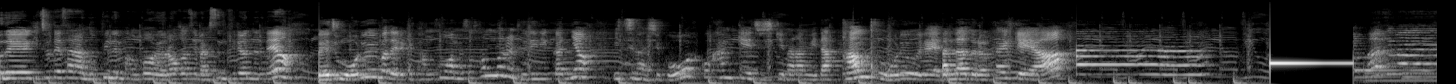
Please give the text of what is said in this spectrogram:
오늘 기초대사량 높이는 방법 여러 가지 말씀드렸는데요. 매주 월요일마다 이렇게 방송하면서 선물을 드리니까요. 잊지 마시고 꼭 함께 해주시기 바랍니다. 다음 주 월요일에 만나도록 할게요. 마지막! 바로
